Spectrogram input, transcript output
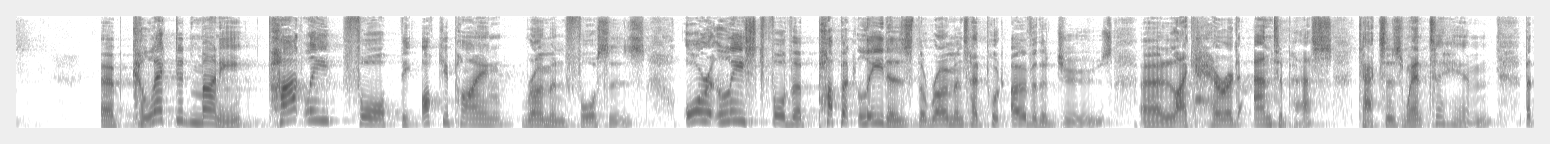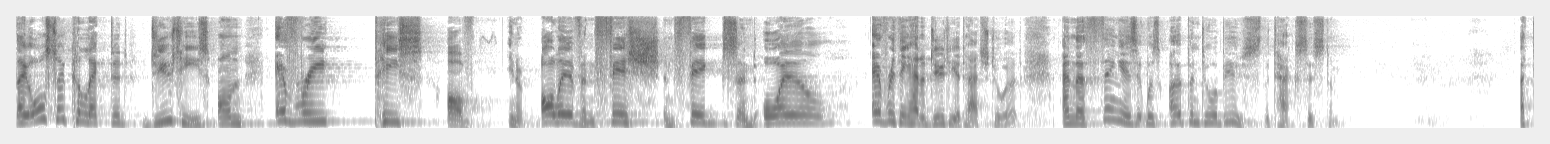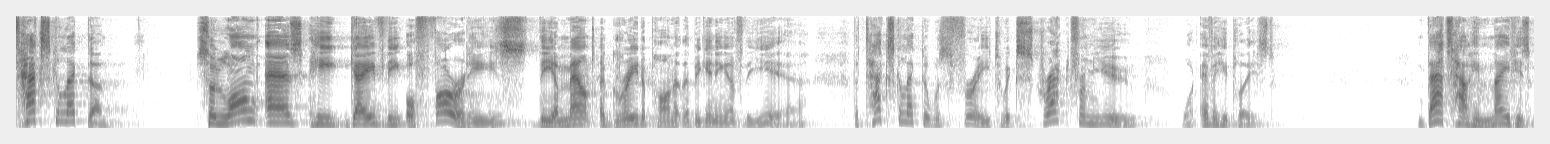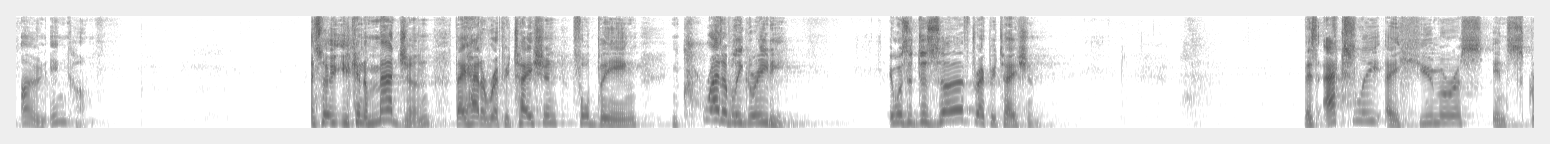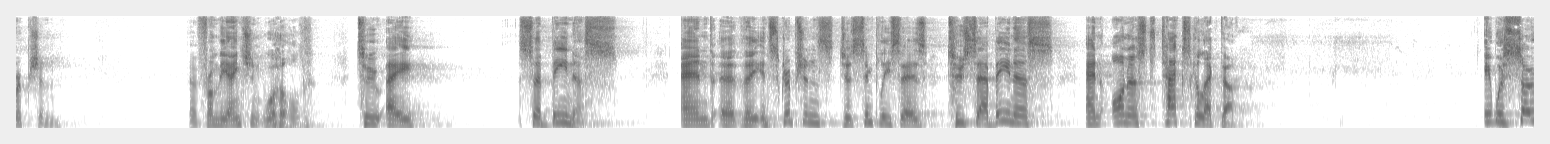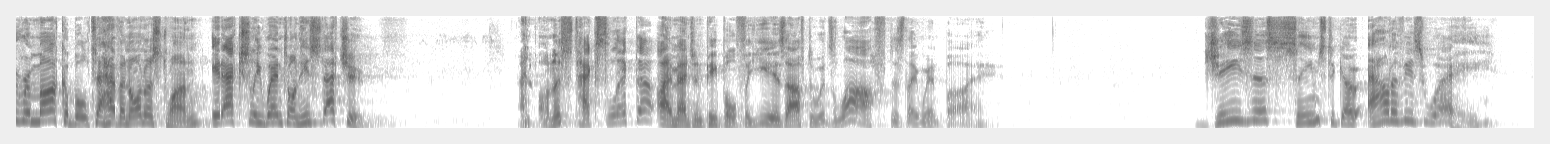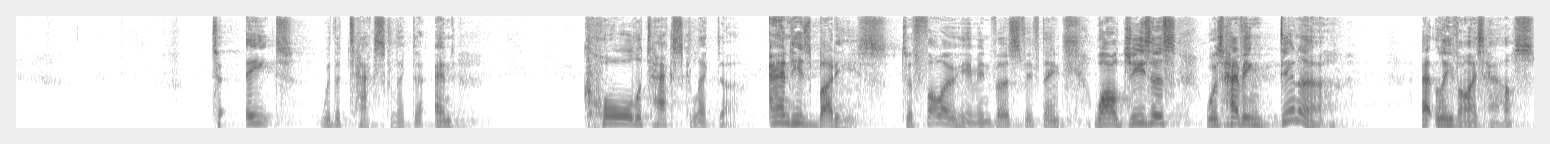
uh, collected money partly for the occupying Roman forces, or at least for the puppet leaders the Romans had put over the Jews, uh, like Herod Antipas. Taxes went to him. But they also collected duties on every piece of you know, olive and fish and figs and oil. Everything had a duty attached to it. And the thing is, it was open to abuse, the tax system. A tax collector so long as he gave the authorities the amount agreed upon at the beginning of the year, the tax collector was free to extract from you whatever he pleased. That's how he made his own income. And so you can imagine they had a reputation for being incredibly greedy. It was a deserved reputation. There's actually a humorous inscription uh, from the ancient world to a Sabinus. And uh, the inscription just simply says, To Sabinus, an honest tax collector. It was so remarkable to have an honest one, it actually went on his statue. An honest tax collector? I imagine people for years afterwards laughed as they went by. Jesus seems to go out of his way to eat with a tax collector and call the tax collector and his buddies to follow him in verse 15. While Jesus was having dinner at Levi's house,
